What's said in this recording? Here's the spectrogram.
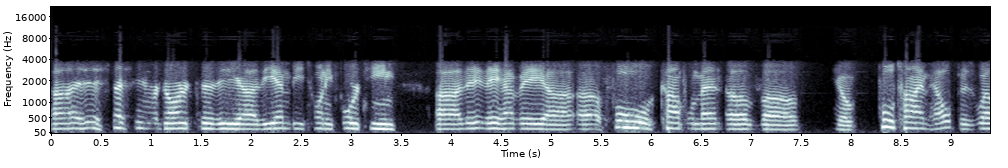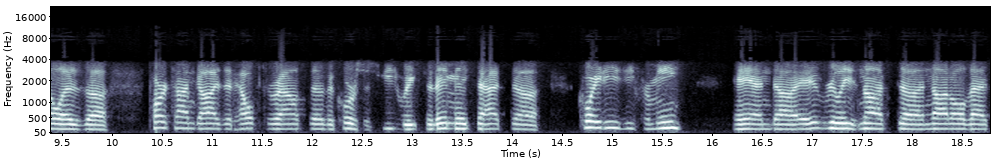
uh, especially in regard to the uh, the MB24 team, uh, they they have a, uh, a full complement of uh, you know full time help as well as uh, part time guys that help throughout the, the course of Speed Week. So they make that uh, quite easy for me. And uh, it really is not uh, not all that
